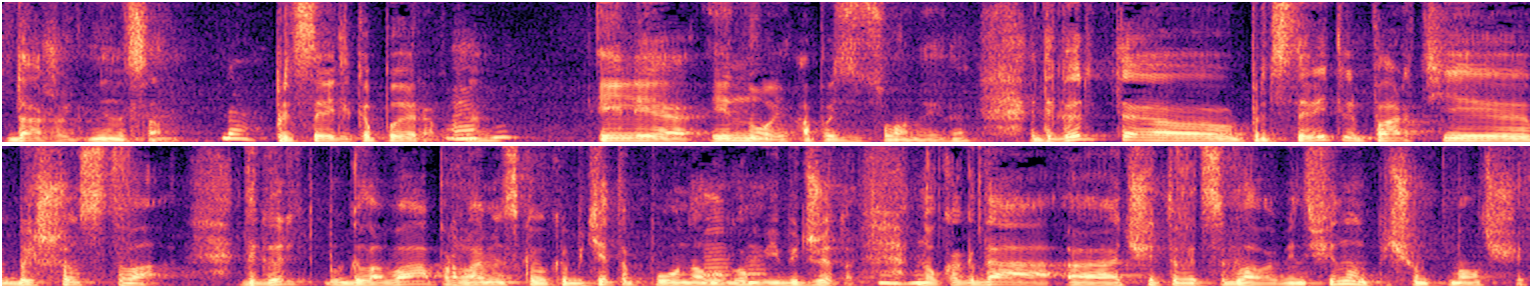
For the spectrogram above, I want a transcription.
даже Нина сам, Да. представитель КПРФ, да? или иной оппозиционный. Да? Это говорит э, представитель партии большинства. Это говорит глава парламентского комитета по налогам и бюджету. Но когда э, отчитывается глава Минфина, он почему-то молчит.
